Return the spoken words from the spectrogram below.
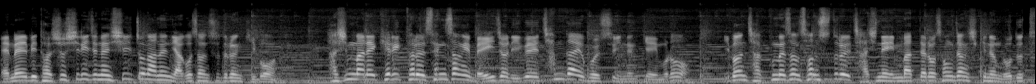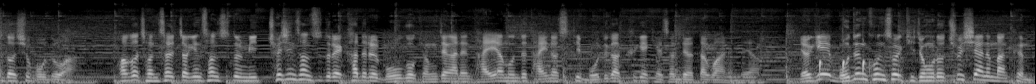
MLB 더쇼 시리즈는 실존하는 야구 선수들은 기본 40만의 캐릭터를 생성해 메이저 리그에 참가해 볼 수 있는 게임으로 이번 작품에선 선수들을 자신의 입맛대로 성장시키는 로드 투 더 쇼 모드와 과거 전설적인 선수들 및 최신 선수들의 카드를 모으고 경쟁하는 다이아몬드 다이너스티 모드가 크게 개선되었다고 하는데요. 여기에 모든 콘솔 기종으로 출시하는 만큼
